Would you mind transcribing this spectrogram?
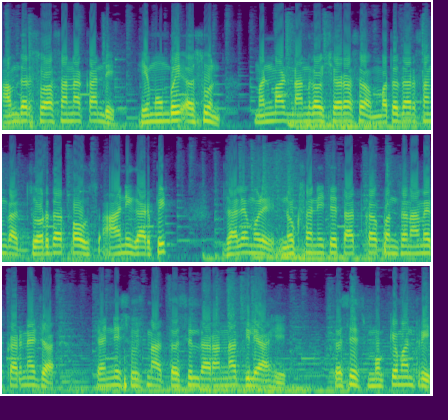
आमदार सुहासाना कांदे हे मुंबई असून मनमाड नांदगाव शहरासह मतदारसंघात जोरदार पाऊस आणि गारपीट झाल्यामुळे नुकसानीचे तात्काळ पंचनामे करण्याच्या त्यांनी सूचना तहसीलदारांना दिल्या आहेत. तसेच मुख्यमंत्री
